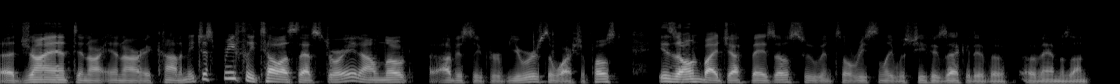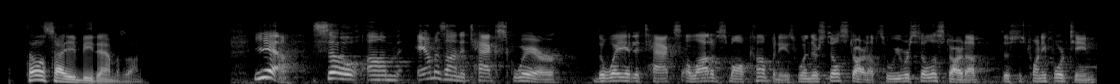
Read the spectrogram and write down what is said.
uh, giant in our in our economy. Just briefly tell us that story, and I'll note, obviously, for viewers, the Washington Post is owned by Jeff Bezos, who until recently was chief executive of, of Amazon. Tell us how you beat Amazon. Yeah, so um, Amazon attacks Square the way it attacks a lot of small companies when they're still startups. We were still a startup. This was 2014.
